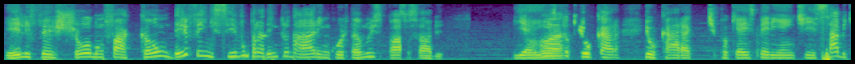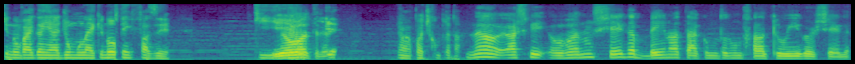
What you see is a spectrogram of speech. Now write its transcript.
ele fechou num facão defensivo pra dentro da área, encurtando o espaço, sabe? E é Uhum. isso que o cara, que o cara, tipo, que é experiente e sabe que não vai ganhar de um moleque novo tem que fazer. Que E eu- outra? Ah, pode completar. Não, eu acho que o Juan não chega bem no ataque, como todo mundo fala que o Igor chega.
